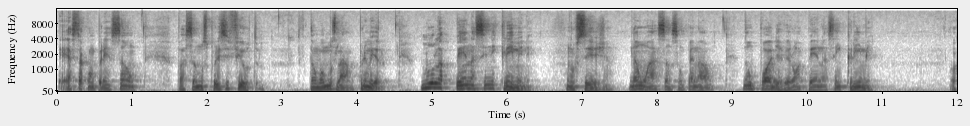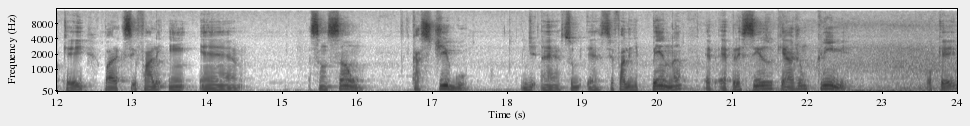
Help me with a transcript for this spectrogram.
esta compreensão, passamos por esse filtro. Então vamos lá. Primeiro, nula pena sine crimine, ou seja, não há sanção penal, não pode haver uma pena sem crime, ok? Para que se fale em é, sanção, castigo, de, é, sub, é, se fale de pena, é, é, preciso que haja um crime, ok?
